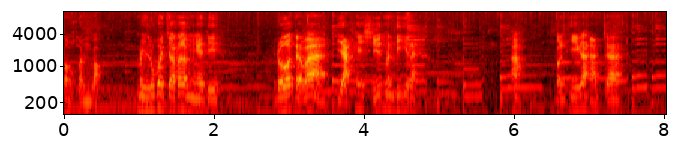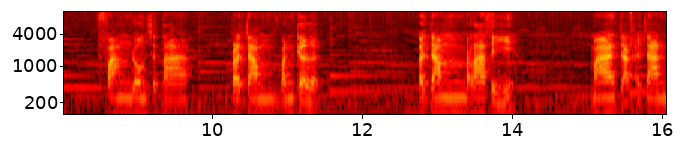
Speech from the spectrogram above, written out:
บางคนบอกไม่รู้ว่าจะเริ่มยังไงดี รู้แต่ว่าอยากให้ชีวิตมันดีแหละอะบางทีก็อาจจะฟังดวงชะตาประจำวันเกิด ประจำราศี มาจากอาจารย์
